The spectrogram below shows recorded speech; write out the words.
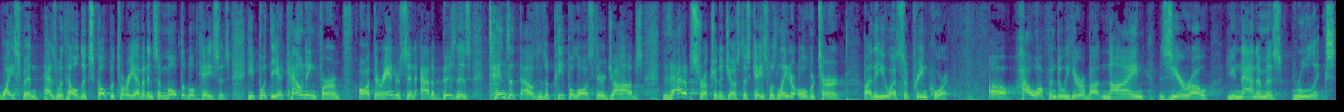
Weissmann has withheld exculpatory evidence in multiple cases. He put the accounting firm Arthur Andersen out of business. Tens of thousands of people lost their jobs. That obstruction of justice case was later overturned by the U.S. Supreme Court. Oh, how often do we hear about nine zero unanimous rulings?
